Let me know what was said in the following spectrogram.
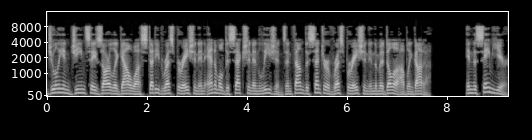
Julien Jean César Legallois studied respiration in animal dissection and lesions and found the center of respiration in the medulla oblongata. In the same year,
